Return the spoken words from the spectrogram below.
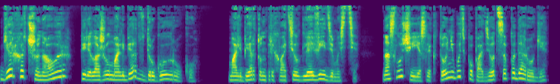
Герхард Шунауэр переложил мольберт в другую руку. Мольберт он прихватил для видимости, на случай, если кто-нибудь попадется по дороге.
